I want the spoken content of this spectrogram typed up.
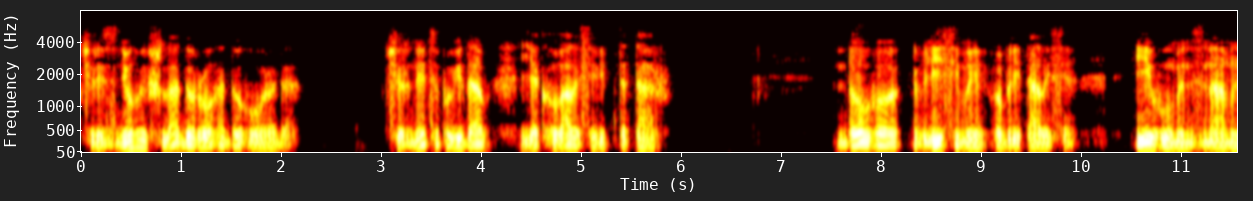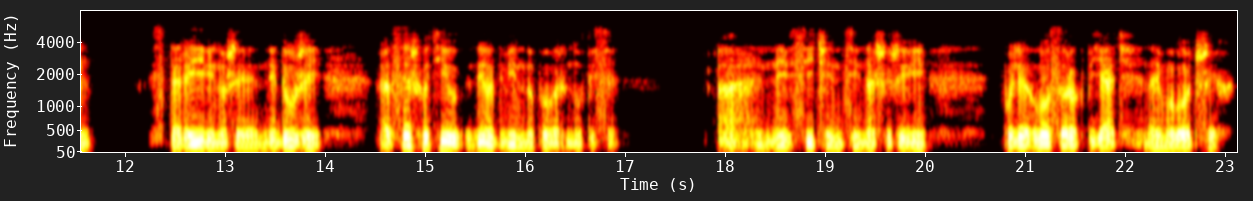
Через нього йшла дорога до города. Черниця повідав, як ховалися від татар. Довго в лісі ми обріталися, і гумен з нами. Старий він уже недужий, а все ж хотів неодмінно повернутися. А не всі ченці наші живі, полягло сорок п'ять наймолодших.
